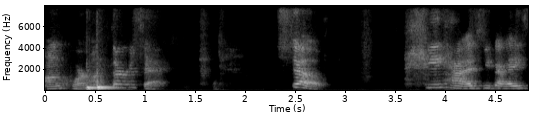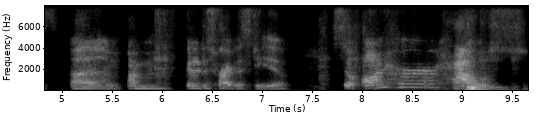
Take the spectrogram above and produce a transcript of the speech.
on court on Thursday. So she has you guys um i'm gonna describe this to you so on her house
